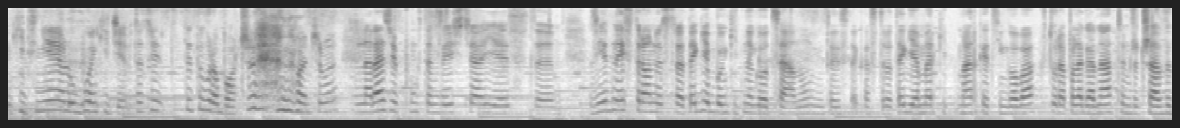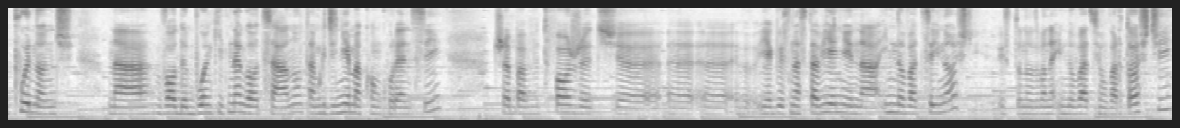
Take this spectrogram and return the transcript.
Błękitnie lub Błękicie. To jest tytuł roboczy, zobaczymy. Na razie punktem wyjścia jest z jednej strony strategia Błękitnego Oceanu. To jest taka strategia marketingowa, która polega na tym, że trzeba wypłynąć na wodę Błękitnego Oceanu, tam gdzie nie ma konkurencji. Trzeba wytworzyć e, e, e, jakby jest nastawienie na innowacyjność, jest to nazywane innowacją wartości.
